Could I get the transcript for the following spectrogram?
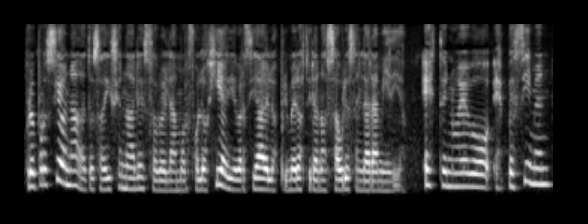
proporciona datos adicionales sobre la morfología y diversidad de los primeros tiranosaurios en la Aramidia. Este nuevo espécimen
